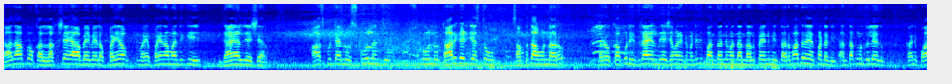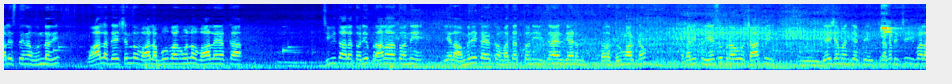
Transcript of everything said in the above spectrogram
దాదాపు ఒక లక్ష యాభై వేల పై పైన మందికి గాయాలు చేశారు. హాస్పిటళ్ళు స్కూల్ నుంచి స్కూళ్ళు టార్గెట్ చేస్తూ చంపుతా ఉన్నారు. మరి ఒకప్పుడు ఇజ్రాయెల్ దేశం అనేటువంటిది పంతొమ్మిది వందల నలభై ఎనిమిది తర్వాతనే ఏర్పడ్డది. అంతకుముందు లేదు. కానీ పాలిస్తీనా ఉన్నది వాళ్ళ దేశంలో వాళ్ళ భూభాగంలో వాళ్ళ యొక్క జీవితాలతోని ప్రాణాలతోని ఇలా అమెరికా యొక్క మద్దతుతోని ఇజ్రాయెల్ చేయడం చాలా దుర్మార్గం. ఒక దిక్కు యేసు ప్రభు శాంతి దేశం అని చెప్పి ప్రకటించి ఇవాళ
